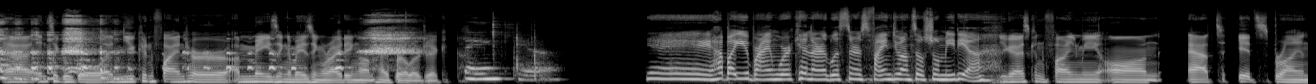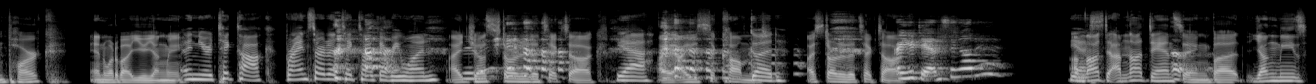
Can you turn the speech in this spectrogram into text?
uh, into Google, and you can find her amazing, amazing writing on hyperallergic. Thank you. Yay. How about you, Brian? Where can our listeners find you on social media? You guys can find me on at it's Brian Park. And what about you, Young Mi? And your TikTok. Brian started a TikTok, everyone. I just started a TikTok. Yeah. I, I succumbed. Good. I started a TikTok. Are you dancing on it? Yes. I'm not. I'm not dancing, Oh. but Young Mi's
